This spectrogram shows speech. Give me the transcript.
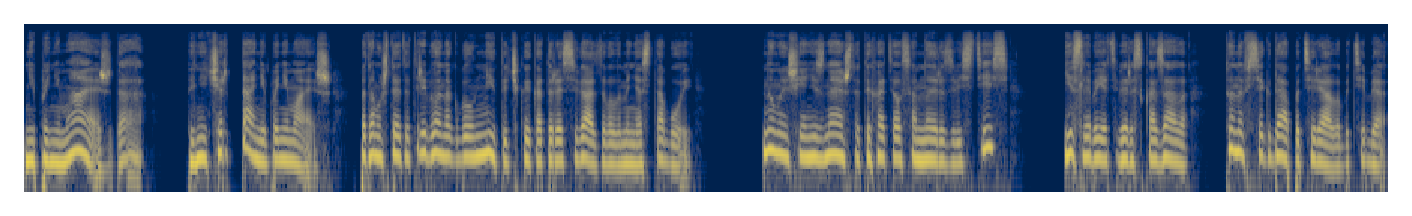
«Не понимаешь, да? Ты ни черта не понимаешь, потому что этот ребенок был ниточкой, которая связывала меня с тобой. Думаешь, я не знаю, что ты хотел со мной развестись? Если бы я тебе рассказала, то навсегда потеряла бы тебя».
